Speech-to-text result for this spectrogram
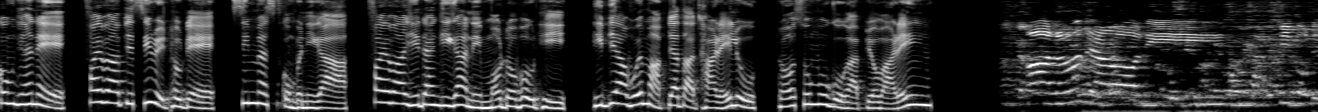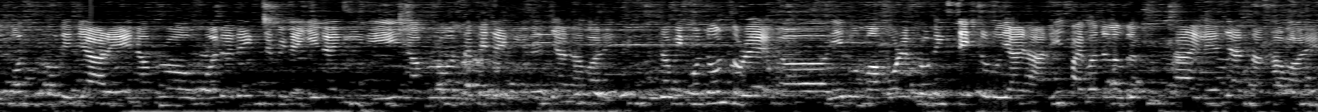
ကုန်ကျန်းနဲ့ fiber ပစ္စည်းတွေထုတ်တဲ့ Siemens ကုမ္ပဏီက fiber ရေတိုင်ကြီးကနေမော်တော်ဘုတ်ထိဒီပြပွဲမှာပြသထားတယ်လို့ဒေါ်စိုးမိုးကိုကပြောပါတယ်။အာလောလောဆယ်ကတော့ဒီဒီပုံတွေပေါ့ပုံတွေပြရတယ်နောက်ပြီးတော့ water tank နဲ့ပြတဲ့ရေတိုင်ကြီးတွေနောက်ပြီးတော့ septic tank တွေလည်းပြထားပါတယ်နောက်ပြီး conton ဆိုတဲ့အာရေပေါ်မှာ for floating stage လို့လို့ရတဲ့ဟာဒီ fiber နဲ့လောက်တာအားတွေလည်းပြသထားပါတယ်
